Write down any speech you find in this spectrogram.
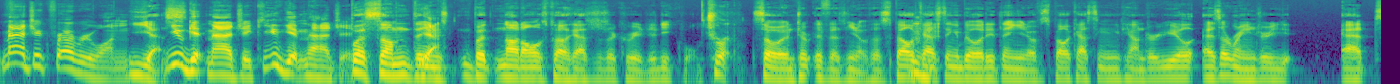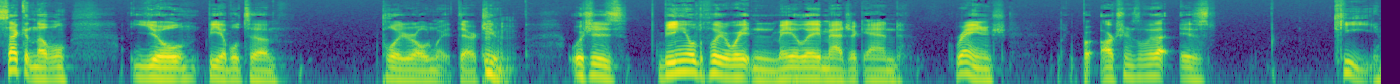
magic for everyone. Yes. You get magic, you get magic. but some things but not all spellcasters are created equal True. so in ter- if it's you know it's a spellcasting ability thing you know if spellcasting encounter you'll as a ranger you, at second level you'll be able to pull your own weight there too which is being able to pull your weight in melee magic and range like, but archery and stuff like that is key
